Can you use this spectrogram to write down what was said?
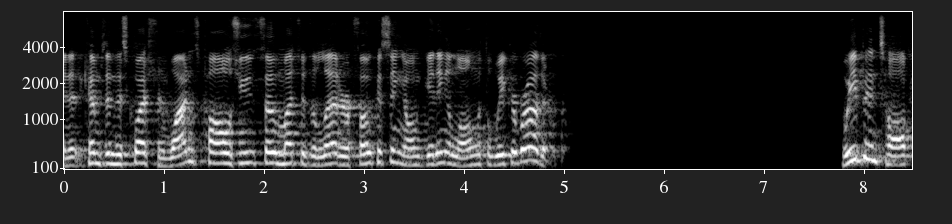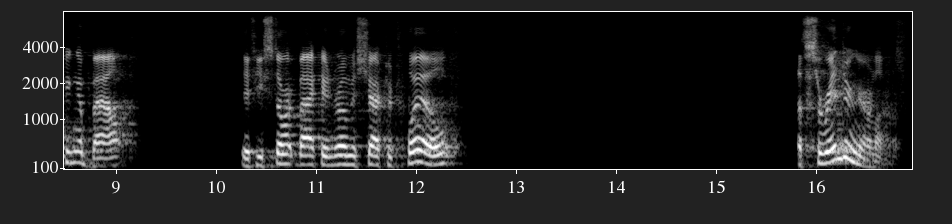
And it comes in this question why does Paul use so much of the letter focusing on getting along with the weaker brother? We've been talking about, if you start back in Romans chapter 12, of surrendering our life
